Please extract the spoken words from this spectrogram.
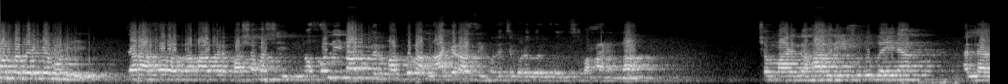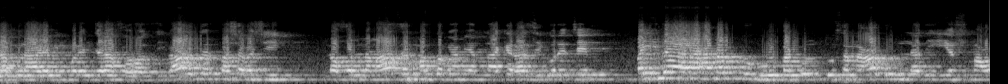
বন্ধদেরকে বলি, যারা ফরজ নামাজের পাশাপাশি নফল ইবাদতের মাধ্যমে আল্লাহকে রাজি করেছে বলে করে সুবহানাল্লাহ। সম্মানিত শুধু তাই না, আল্লাহ রাব্বুল আলামিন বলেন, যারা ফরজ ইবাদতের পাশাপাশি নফল নামাজের মাধ্যমে আমি আল্লাহকে রাজি করেছেন, ফাইদা আহাদাতুহু ফাকুনতু সামআহু আল্লাযী ইয়াসমাউ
